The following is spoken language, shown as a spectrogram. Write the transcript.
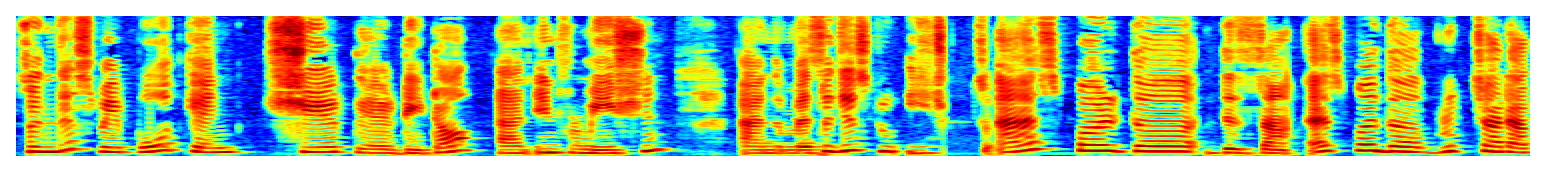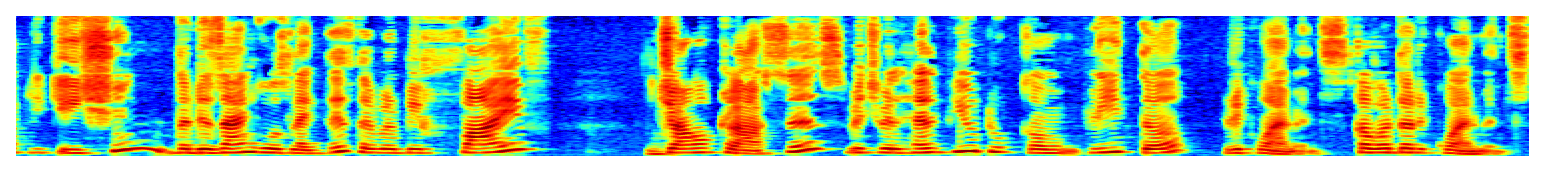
So in this way, both can share their data and information and the messages to each. So as per the design, as per the group chat application, the design goes like this. There will be five Java classes which will help you to complete the requirements, cover the requirements.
